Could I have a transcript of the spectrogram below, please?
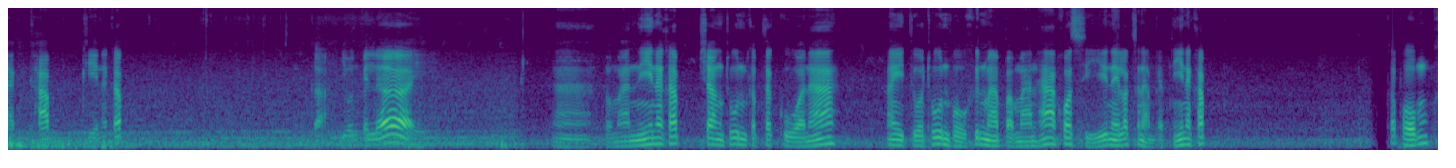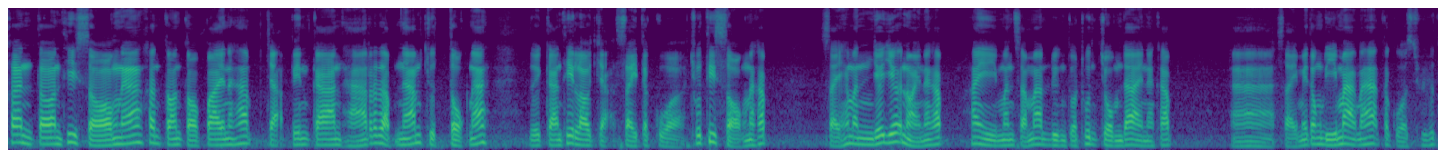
นะครับโอเคนะครับก็โยนไปเลยอ่าประมาณนี้นะครับช่างทุ่นกับตะกั่วนะ ให้ตัวทุ่นโผล่ขึ้นมาประมาณ 5 ข้อสีในลักษณะแบบนี้นะครับครับผมขั้นตอนที่ 2 นะ ขั้นตอนต่อไปนะครับ จะเป็นการหาระดับน้ำจุดตกนะ โดยการที่เราจะใส่ตะกั่วชุดที่สองนะครับ ใส่ให้มันเยอะๆหน่อยนะครับ ให้มันสามารถดึงตัวทุ่นจมได้นะครับอ่าใส่ไม่ต้องดีมากนะฮะตะกั่วชุด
